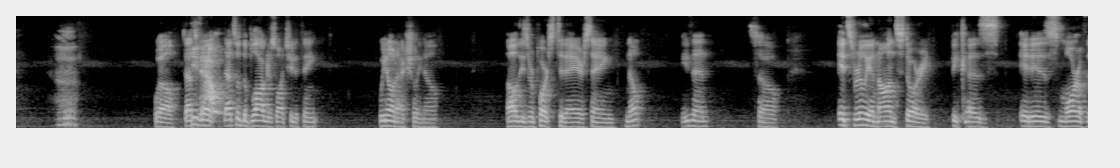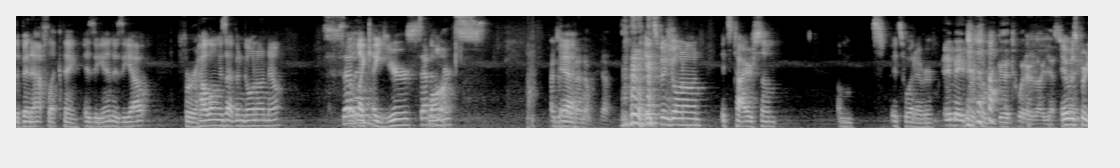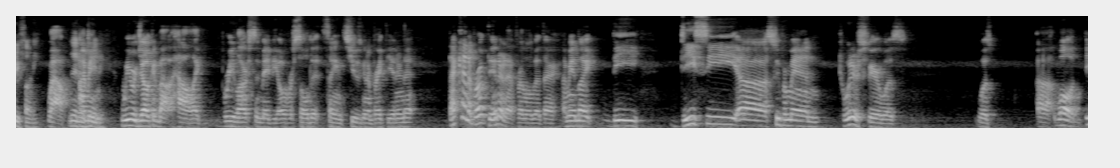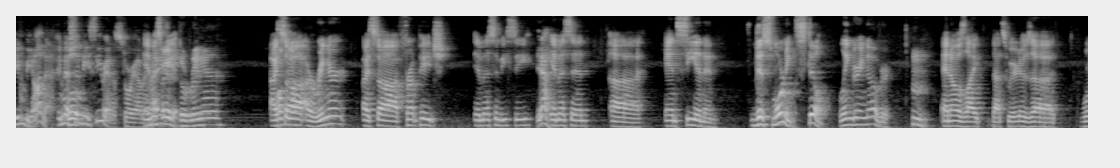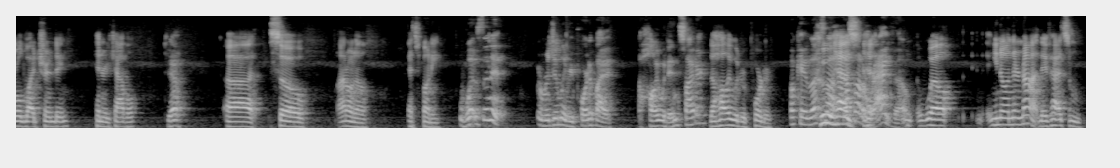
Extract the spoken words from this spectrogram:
Well, that's He's what out? that's what the bloggers want you to think. We don't actually know. All these reports today are saying nope, he's in. So it's really a non-story because it is more of the Ben Affleck thing. Is he in? Is he out? For how long has that been going on now? Seven, like a year seven longer. months. I just Yeah. made that number. Yeah. It's been going on. It's tiresome. Um, it's, it's whatever. It made for some good Twitter though yesterday. It was pretty funny. Wow. I mean, we were joking about how like Brie Larson maybe oversold it, saying she was going to break the internet. That kind of broke the internet for a little bit there. I mean, like the DC uh, Superman Twitter sphere was was uh, well even beyond that. MSNBC ran a story on it. MS right? Hey, the ringer. I Okay. saw a ringer. I saw front page MSNBC, Yeah. MSN, uh, and CNN this morning. Still lingering over, Hmm. and I was like, "That's weird." It was uh, worldwide trending. Henry Cavill. Yeah. Uh, so I don't know. It's funny. Wasn't it originally reported by the Hollywood Insider? The Hollywood Reporter. Okay, that's Who not has- that's not a rag though. Well, you know, and they're not. They've had some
